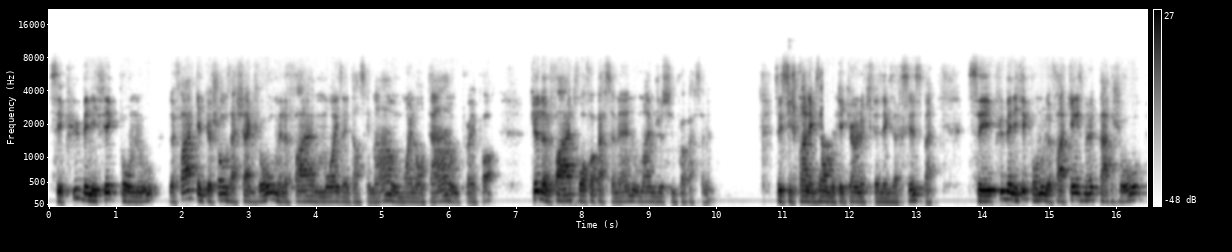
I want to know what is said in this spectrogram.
c'est plus bénéfique pour nous de faire quelque chose à chaque jour, mais le faire moins intensément ou moins longtemps ou peu importe, que de le faire trois fois par semaine ou même juste une fois par semaine. Tu si je prends l'exemple de quelqu'un qui fait de l'exercice, ben, c'est plus bénéfique pour nous de faire 15 minutes par jour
